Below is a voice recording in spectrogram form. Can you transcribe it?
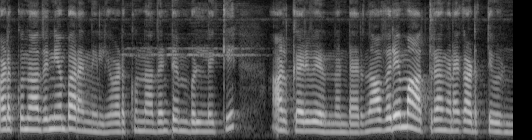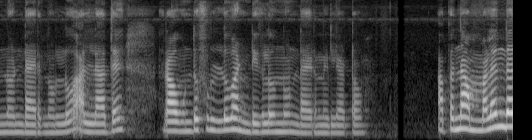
വടക്കുന്നാഥൻ ഞാൻ പറഞ്ഞില്ലേ വടക്കുന്നാഥൻ ടെമ്പിളിലേക്ക് ആൾക്കാർ വരുന്നുണ്ടായിരുന്നു. അവരെ മാത്രം അങ്ങനെ കടത്തി വിടുന്നുണ്ടായിരുന്നുള്ളൂ അല്ലാതെ റൗണ്ട് ഫുള്ള് വണ്ടികളൊന്നും ഉണ്ടായിരുന്നില്ല കേട്ടോ. അപ്പം നമ്മളെന്താ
